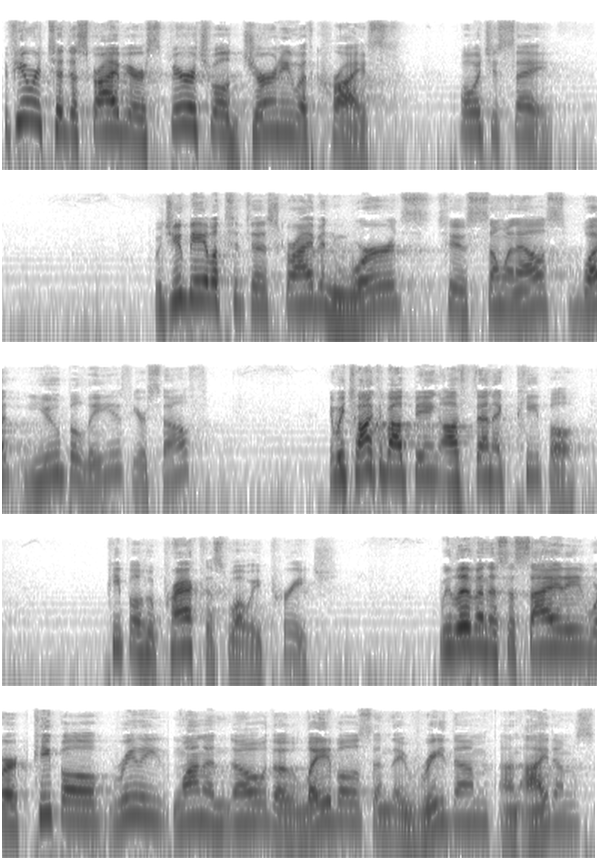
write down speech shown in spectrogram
If you were to describe your spiritual journey with Christ, what would you say? Would you be able to describe in words to someone else what you believe yourself? And we talk about being authentic people, people who practice what we preach. We live in a society where people really want to know the labels and they read them on items.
